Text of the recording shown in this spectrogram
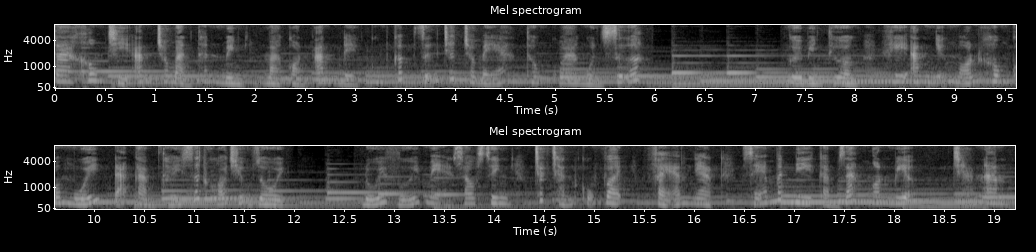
ta không chỉ ăn cho bản thân mình mà còn ăn để cung cấp dưỡng chất cho bé thông qua nguồn sữa. Người bình thường khi ăn những món không có muối đã cảm thấy rất khó chịu rồi. Đối với mẹ sau sinh, chắc chắn cũng vậy, phải ăn nhạt sẽ mất đi cảm giác ngon miệng, chán ăn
